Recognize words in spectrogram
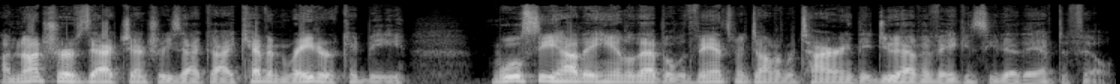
I'm not sure if Zach Gentry's that guy. Kevin Rader could be, We'll see how they handle that, but with Vance McDonald retiring, they do have a vacancy there they have to fill.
